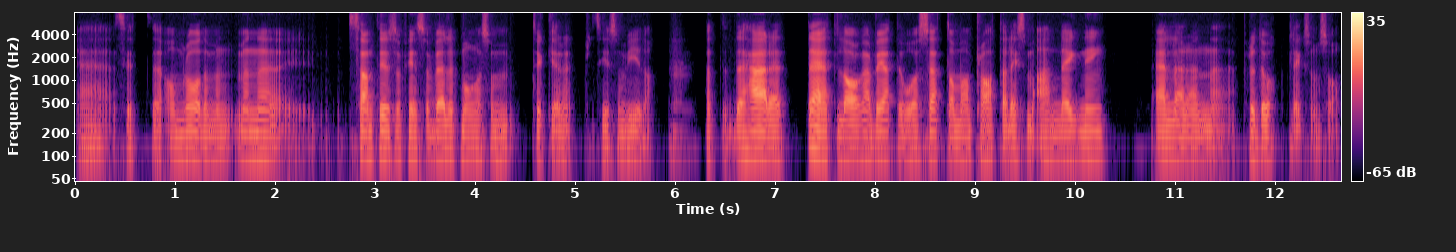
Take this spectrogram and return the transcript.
eh, sitt område. Men, men eh, samtidigt så finns det väldigt många som tycker precis som vi då. Mm. Att det här är, det är ett lagarbete oavsett om man pratar liksom anläggning eller en eh, produkt liksom så.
